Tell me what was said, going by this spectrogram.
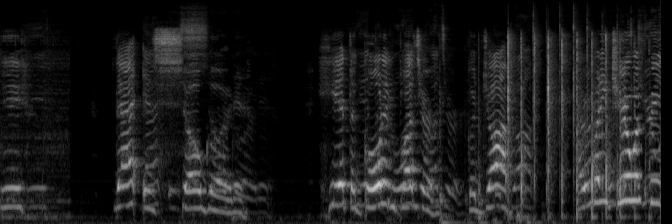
Eh, That is so good. He hit the golden buzzer. Good job. Everybody cheer with me.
